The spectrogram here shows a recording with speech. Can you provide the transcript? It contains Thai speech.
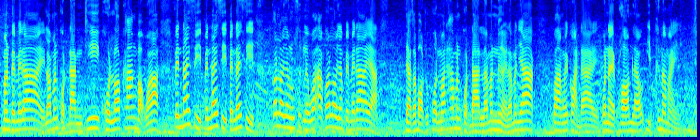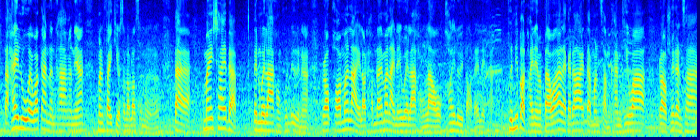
มันเป็นไม่ได้ แล้วมันกดดันที่คนรอบข้างบอกว่า เป็นได้สิเป็นได้สิเป็นได้สิก็เรายังรู้สึกเลยว่าอ้าวก็เรายังเป็นไม่ได้อะอยากจะบอกทุกคนว่าถ้ามันกดดันแล้วมันเหนื่อยแล้วมันยากวางไว้ก่อนได้ วันไหนพร้อมแล้วหยิบขึ้นมาใหม่ แต่ให้รู้ไว้ว่าการเดินทางอันเนี้ยมันไฟเขียวสำหรับเราเสมอ แต่ไม่ใช่แบบเป็นเวลาของคนอื่นนะเราพร้อมเมื่อไหร่เราทำได้เมื่อไหร่ในเวลาของเราค่อยลุยต่อได้เลยค่ะ พื้นที่ปลอดภัยเนี่ยมันแปลว่าอะไรก็ได้ แต่มันสำคัญที่ว่าเราช่วยกันสร้าง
